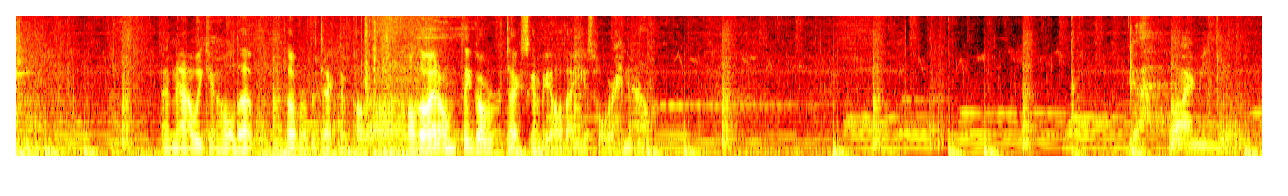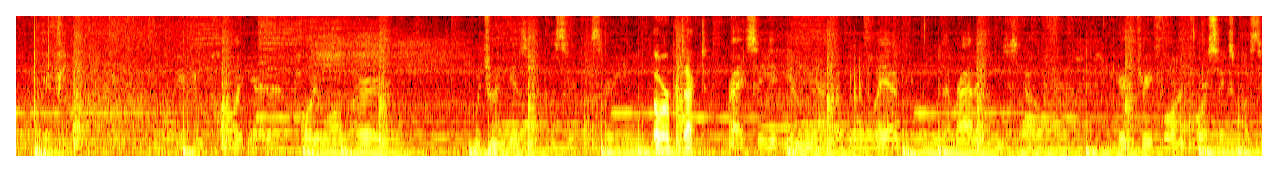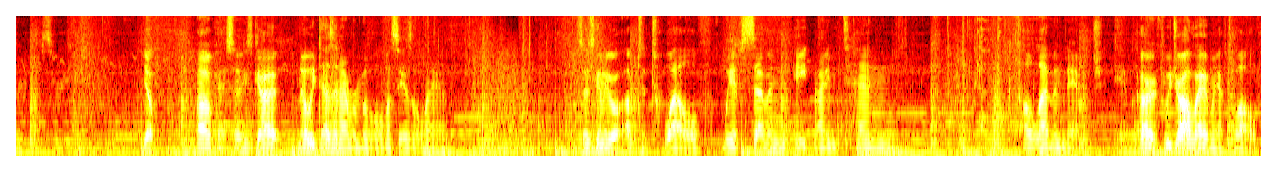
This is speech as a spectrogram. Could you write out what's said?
And now we can hold up overprotect and Polliwallop. Although I don't think overprotect is going to be all that useful right now. Yeah. Well, I mean, if you, you can poly your polywall or which one gives you plus three plus three? Overprotect. Right. So you, you don't even have to play a, the rabbit. You can just go f- your three four and four six plus three plus three. Yep. Oh, okay, so he's got... No, he doesn't have removal unless he has a land. So he's going to go up to 12. We have 7, 8, 9, 10, 11 damage. Damn it. Or if we draw a land, we have 12.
